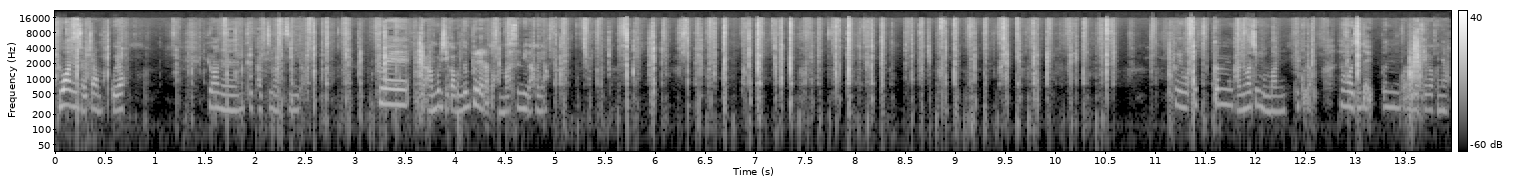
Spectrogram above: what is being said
교환은 절대 안 받고요. 교환은 그 받지 않습니다. 프레 아무리 제가 없는 프레라도 안 받습니다. 그냥 그리고 입금 가능하신 분만 되고요. 이거 진짜 예쁜 건데 제가 그냥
